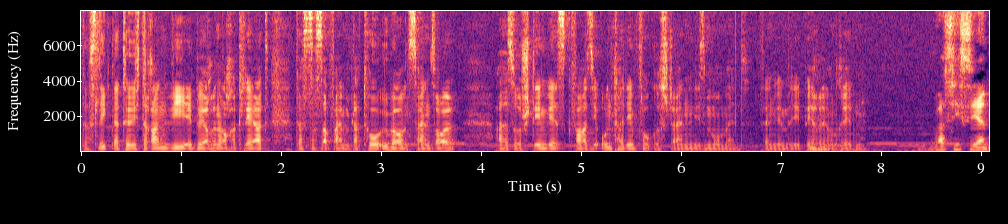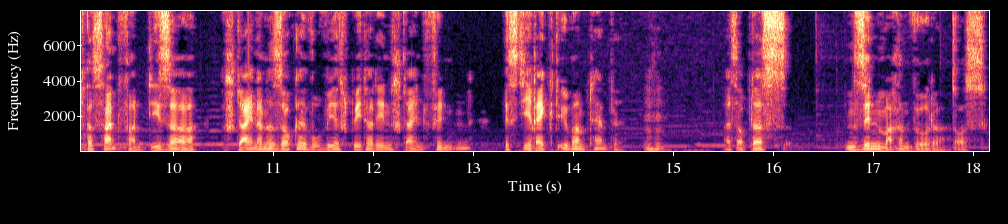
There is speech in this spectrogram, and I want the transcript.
Das liegt natürlich daran, wie Iberien auch erklärt, dass das auf einem Plateau über uns sein soll. Also stehen wir jetzt quasi unter dem Fokusstein in diesem Moment, wenn wir mit Iberion mhm. reden. Was ich sehr interessant fand, dieser steinerne Sockel, wo wir später den Stein finden, ist direkt überm Tempel. Mhm. Als ob das einen Sinn machen würde, aus,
